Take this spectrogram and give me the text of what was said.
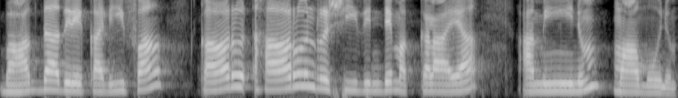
ബാഗ്ദാദിലെ ഖലീഫ കാറു ഹാറൂൻ റഷീദിന്റെ മക്കളായ അമീനും മാമൂനും.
